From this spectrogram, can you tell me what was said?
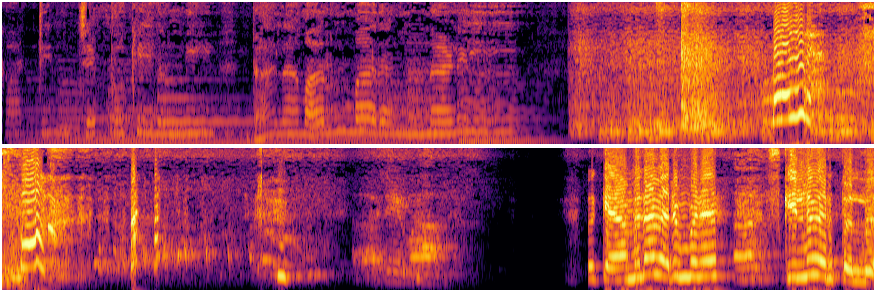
കാറ്റിൻ ചെപ്പുകിലുങ്ങി ദലമർമരങ്ങളിൽ ഇപ്പൊ ക്യാമറ വരുമ്പോഴേ സ്കില്ല് വരുത്തുള്ളു.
